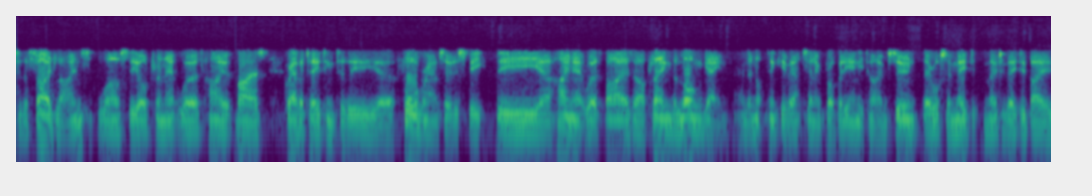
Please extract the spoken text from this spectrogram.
to the sidelines, whilst the ultra net worth high buyers gravitating to the uh, foreground, so to speak. The uh, high net worth buyers are playing the long game and they're not thinking about selling property anytime soon. They're also made, motivated by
